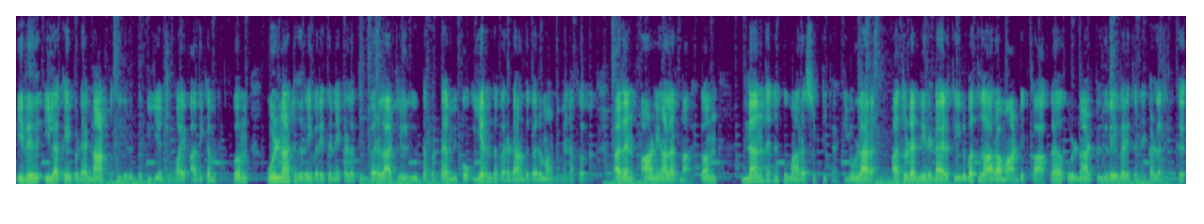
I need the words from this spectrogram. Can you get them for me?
இது இலக்கை விட நாற்பத்தி இரண்டு பில்லியன் ரூபாய் அதிகம் எனவும் உள்நாட்டு இறைவரி திணைக்களத்தின் வரலாற்றில் ஈட்டப்பட்ட மிக உயர்ந்த வருடாந்த வருமானம் எனவும் அதன் ஆணையாளர் நாயகம் நந்தனகுமார சுட்டிக்காட்டியுள்ளார். அத்துடன் இரண்டாயிரத்தி இருபத்தி ஆறாம் ஆண்டிற்காக உள்நாட்டு இறைவரை திணைக்களத்திற்கு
